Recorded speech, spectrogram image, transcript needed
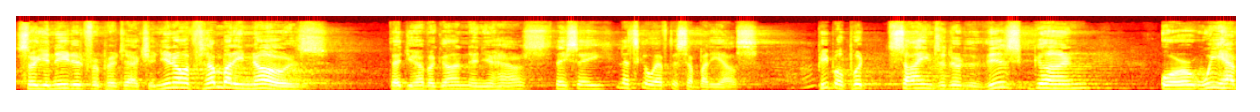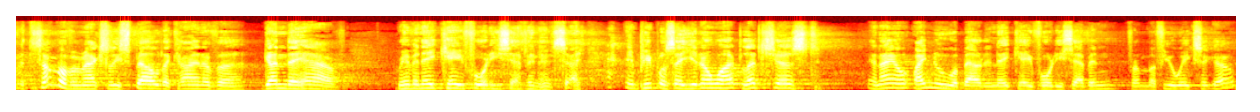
So you need it for protection. You know, if somebody knows that you have a gun in your house, they say, let's go after somebody else. Uh-huh. People put signs under this gun, or we have, some of them actually spell the kind of a gun they have. We have an AK 47 inside. And people say, you know what, let's just, and I, I knew about an AK 47 from a few weeks ago.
